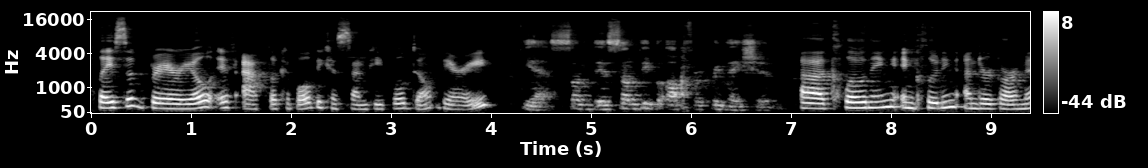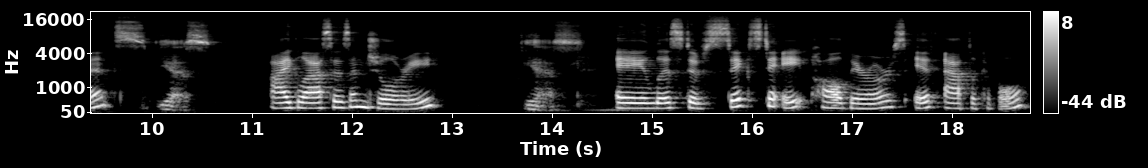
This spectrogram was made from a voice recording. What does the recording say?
Place of burial if applicable because some people don't bury. Yes some some people opt for cremation. Uh, clothing including undergarments. Yes. Eyeglasses and jewelry. Yes. A list of six to eight pallbearers if applicable.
